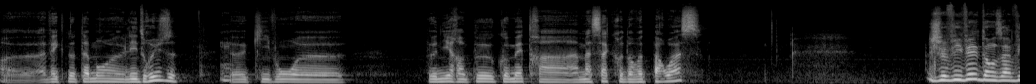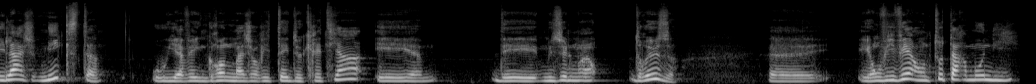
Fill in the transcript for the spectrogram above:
avec notamment les Druzes. Euh, qui vont euh, venir un peu commettre un, massacre dans votre paroisse? Je vivais dans un village mixte où il y avait une grande majorité de chrétiens et euh, des musulmans druzes. Euh, et on vivait en toute harmonie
